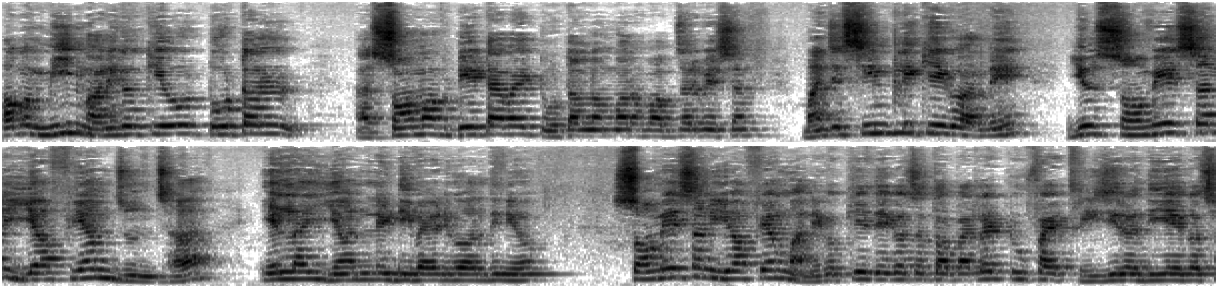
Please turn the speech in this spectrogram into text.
अब मिन भनेको के हो? Total sum of data by total number of observation भने चाहिँ सिम्पली के गर्ने? यो समेसन एफएम जुन छ यसलाई यनले डिभाइड गरिदिने हो। समेसन एफएम भनेको के दिएको छ तपाईँहरूलाई? टु फाइभ थ्री जिरो दिएको छ।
